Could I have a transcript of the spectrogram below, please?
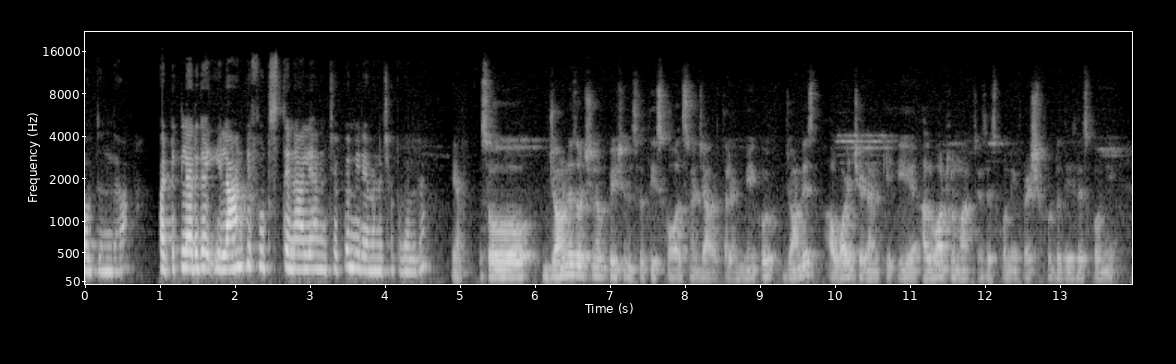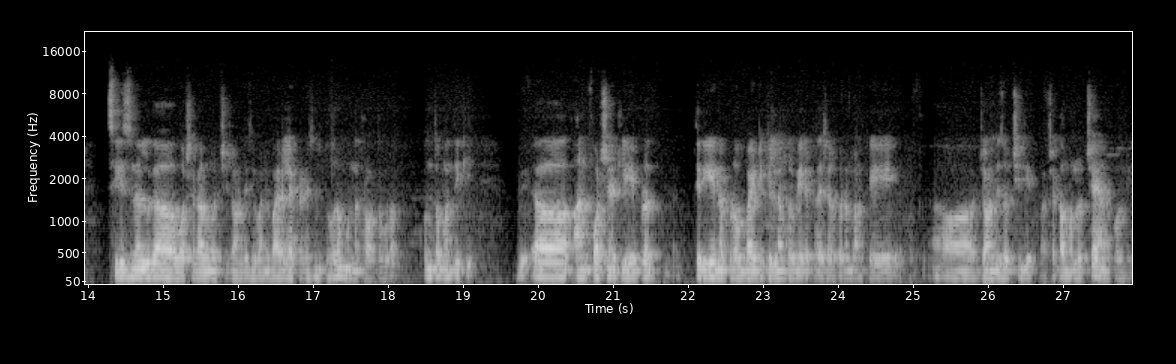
అవుతుందా? పర్టికులర్గా ఇలాంటి ఫుడ్స్ తినాలి అని చెప్పి మీరు ఏమైనా చెప్పగలరా? యా సో జాండీస్ వచ్చిన పేషెంట్స్ తీసుకోవాల్సిన జాగ్రత్తలు అండి. మీకు జాండీస్ అవాయిడ్ చేయడానికి ఈ అలవాట్లు మార్చేసేసుకొని ఫ్రెష్ ఫుడ్ తీసేసుకొని సీజనల్గా వర్షాకాలం వచ్చి జాండీస్ ఇవన్నీ వైరల్ హెపటైటిస్ నుంచి దూరం ఉన్న తర్వాత కూడా కొంతమందికి అన్ఫార్చునేట్లీ ఎప్పుడు తిరిగినప్పుడు బయటికి వెళ్ళినప్పుడు వేరే ప్రదేశాలకు కూడా మనకి జాండీస్ వచ్చింది. పచ్చ కమ్మలు వచ్చాయి అనుకోండి.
